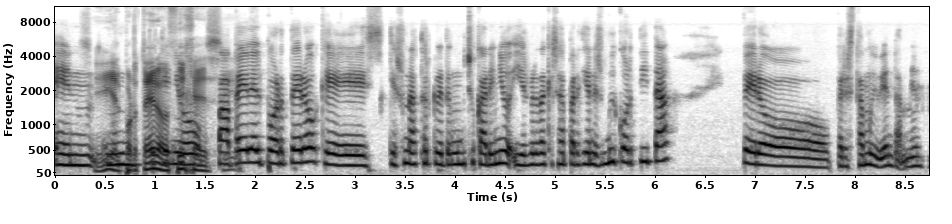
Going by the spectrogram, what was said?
en, Sí, el un portero, sí. papel, el portero, que es, que es un actor que le tengo mucho cariño. Y es verdad que esa aparición es muy cortita, pero, pero está muy bien también.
